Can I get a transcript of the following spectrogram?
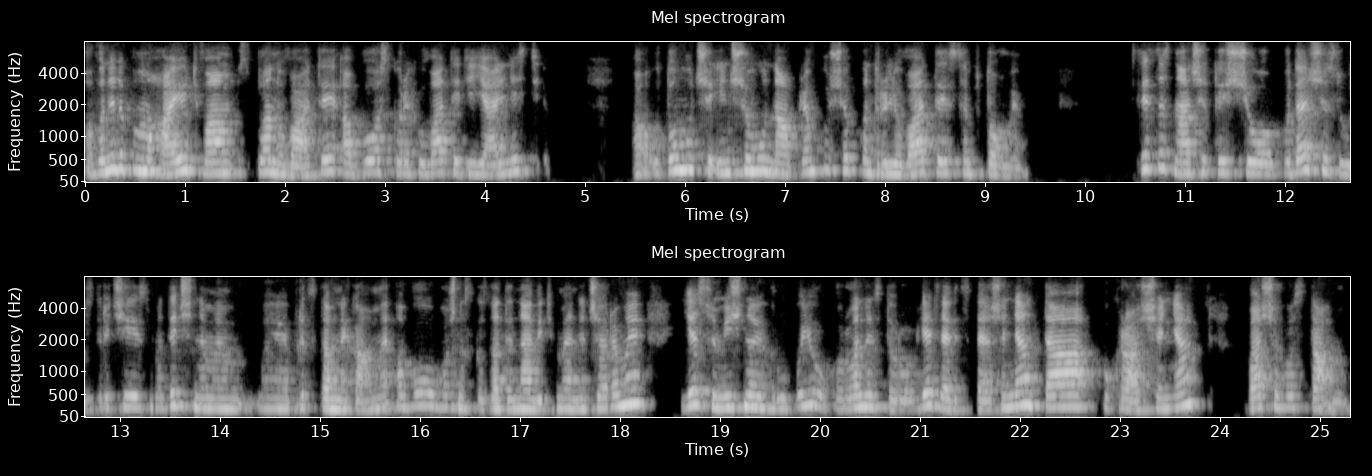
Вони допомагають вам спланувати або скоригувати діяльність у тому чи іншому напрямку, щоб контролювати симптоми. Слід зазначити, що подальші зустрічі з медичними е, представниками або, можна сказати, навіть менеджерами є суміжною групою охорони здоров'я для відстеження та покращення вашого стану.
